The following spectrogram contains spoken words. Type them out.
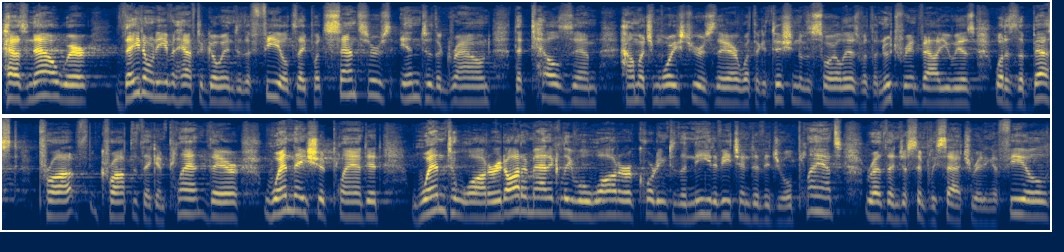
has now where they don't even have to go into the fields. They put sensors into the ground that tells them how much moisture is there, what the condition of the soil is, what the nutrient value is, what is the best pro- crop that they can plant there, when they should plant it, when to water. It automatically will water according to the need of each individual plant rather than just simply saturating a field.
